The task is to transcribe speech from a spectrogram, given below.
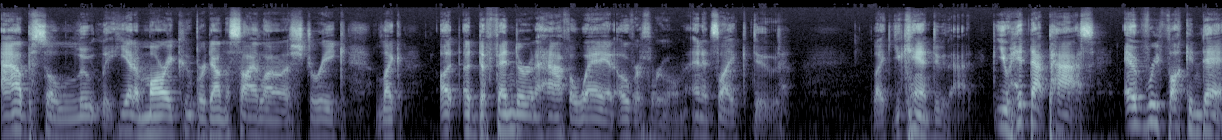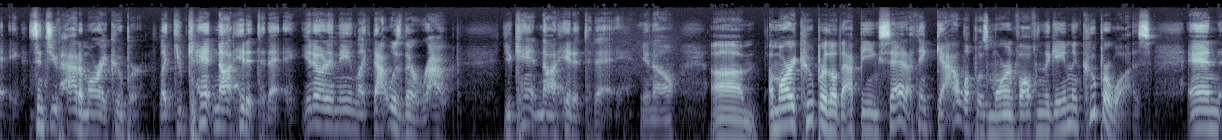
Absolutely. He had Amari Cooper down the sideline on a streak, like a, a defender and a half away, and overthrew him. And it's like, dude, like you can't do that. You hit that pass every fucking day since you've had Amari Cooper. Like you can't not hit it today. You know what I mean? Like that was their route. You can't not hit it today. You know. Um, Amari Cooper, though, that being said, I think Gallup was more involved in the game than Cooper was. And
